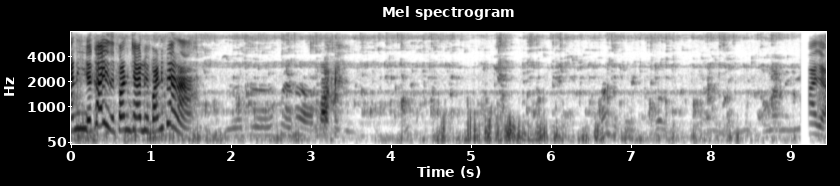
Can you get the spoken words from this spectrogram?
पाणी हे काय पाणी चालू आहे पाणी प्या ना. ना. माझ्या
